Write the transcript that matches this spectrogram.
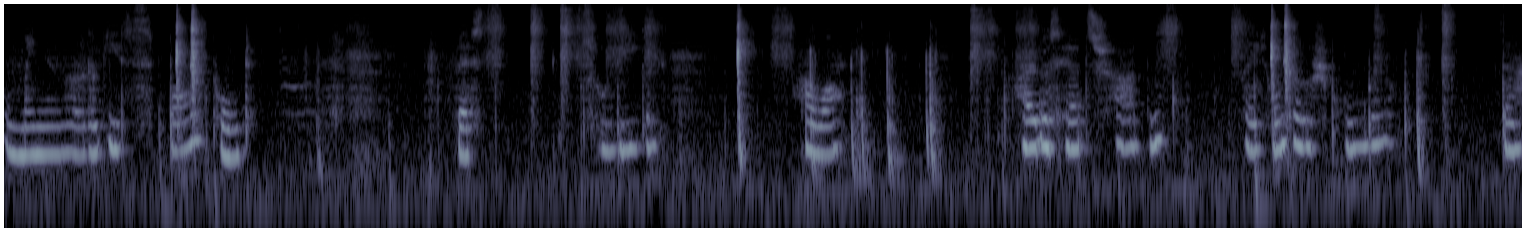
um meinen Respawn-Punkt festzulegen. Aber halbes Herzschaden, weil ich runtergesprungen bin und dann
